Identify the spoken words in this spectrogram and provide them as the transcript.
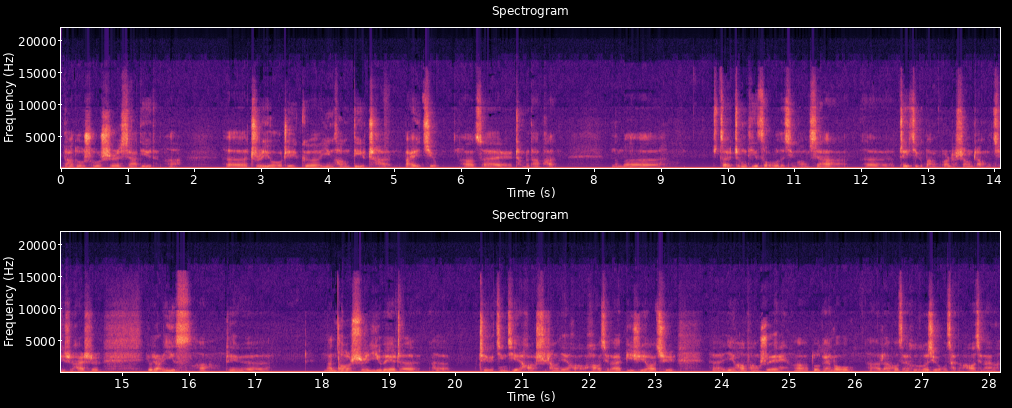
大多数是下跌的啊，呃，只有这个银行、地产、白酒啊在撑着大盘。那么，在整体走弱的情况下，呃，这几个板块的上涨呢，其实还是有点意思啊。这个难道是意味着呃，这个经济也好，市场也好，好起来必须要去呃银行放水啊，多盖楼啊，然后再喝喝酒才能好起来吗？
